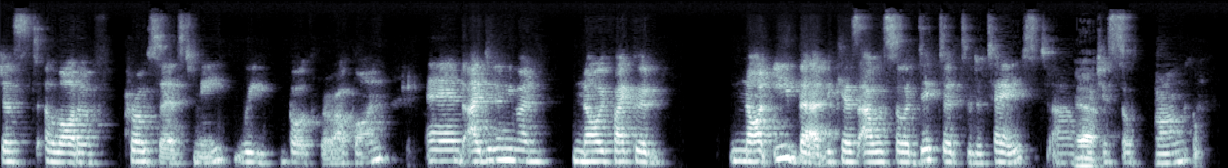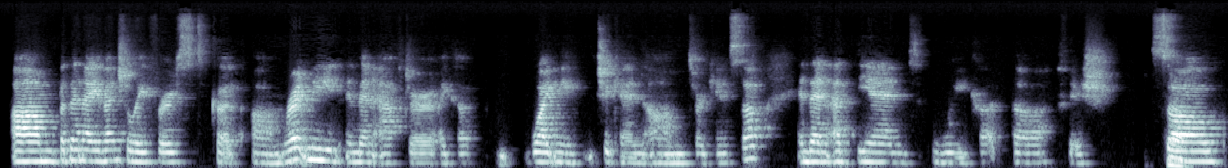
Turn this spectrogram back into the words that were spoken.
just a lot of processed meat we both grew up on. And i didn't even know if I could not eat that because I was so addicted to the taste, um, yeah. which is so strong. Um, but then I eventually first cut um, red meat, and then after I cut white meat, chicken, um, turkey, and stuff. And then at the end, we cut the fish. So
